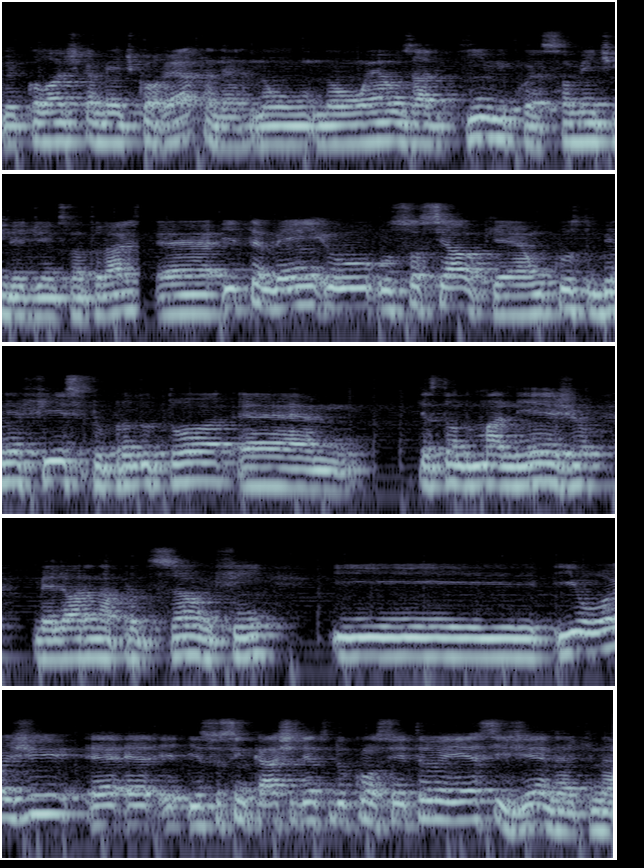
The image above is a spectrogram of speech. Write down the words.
ecologicamente correta, né? não, não é usado químico, é somente ingredientes naturais. É, e também o, o, social, que é um custo-benefício para o produtor, é, questão do manejo, melhora na produção, enfim. E, e hoje é, é, isso se encaixa dentro do conceito ESG, né? que na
